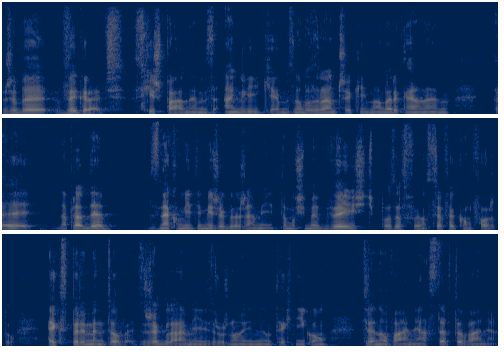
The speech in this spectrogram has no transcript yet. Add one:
żeby wygrać z Hiszpanem, z Anglikiem, z Nowozelandczykiem, Amerykanem, e, naprawdę znakomitymi żeglarzami, to musimy wyjść poza swoją strefę komfortu, eksperymentować z żeglami, z różną inną techniką trenowania, startowania.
